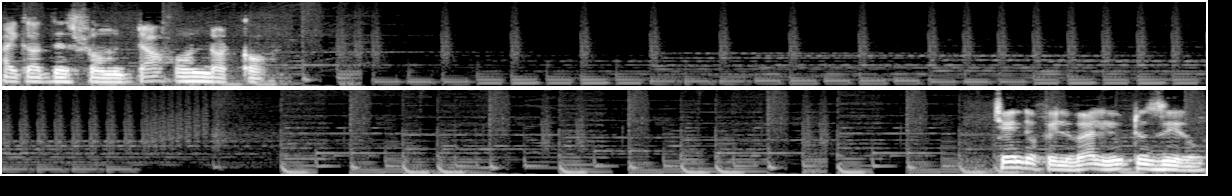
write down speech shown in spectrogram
I got this from dafont.com change the fill value to 0.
